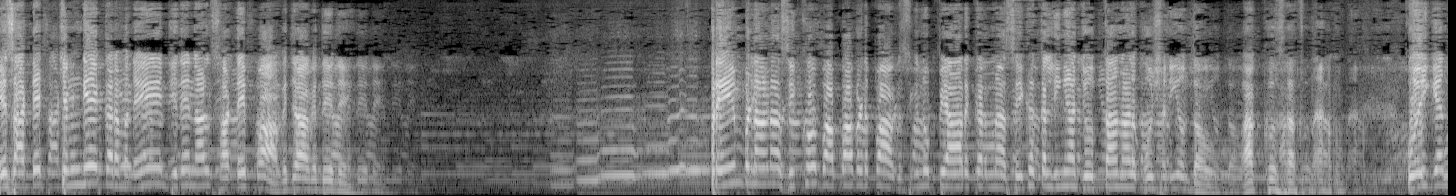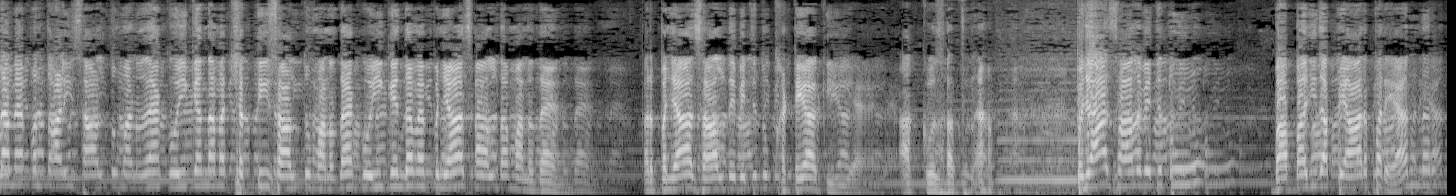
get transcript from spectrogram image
ਇਹ ਸਾਡੇ ਚੰਗੇ ਕਰਮ ਨੇ, ਜਿਹਦੇ ਨਾਲ ਸਾਡੇ ਭਾਗ ਜਾਗਦੇ ਨੇ। ਪ੍ਰੇਮ ਬਣਾਉਣਾ ਸਿੱਖੋ, ਬਾਬਾ ਵਡਭਾਗ ਸਿੰਘ ਨੂੰ ਪਿਆਰ ਕਰਨਾ ਸਿੱਖ, ਕੱਲੀਆਂ ਜੋਤਾਂ ਨਾਲ ਖੁਸ਼ ਨਹੀਂ ਹੁੰਦਾ ਉਹ। ਆਖੋ ਸਤਨਾਮ। ਕੋਈ ਕਹਿੰਦਾ ਮੈਂ 45 ਸਾਲ ਤੋਂ ਮੰਨਦਾ, ਕੋਈ ਕਹਿੰਦਾ ਮੈਂ 36 ਸਾਲ ਤੋਂ ਮੰਨਦਾ, ਕੋਈ ਕਹਿੰਦਾ ਮੈਂ 50 ਸਾਲ ਦਾ ਮੰਨਦਾ। ਪਰ 50 ਸਾਲ ਦੇ ਵਿੱਚ ਤੂੰ ਖੱਟਿਆ ਕੀ ਹੈ? ਆਖੋ ਸਤਨਾਮ। 50 ਸਾਲ ਵਿੱਚ ਤੂੰ ਬਾਬਾ ਜੀ ਦਾ ਪਿਆਰ ਭਰਿਆ ਅੰਦਰ।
